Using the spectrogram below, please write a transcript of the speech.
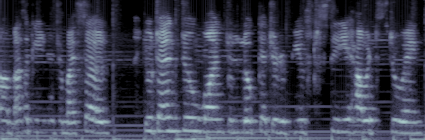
um, as a teenager myself, you tend to want to look at your reviews to see how it's doing.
